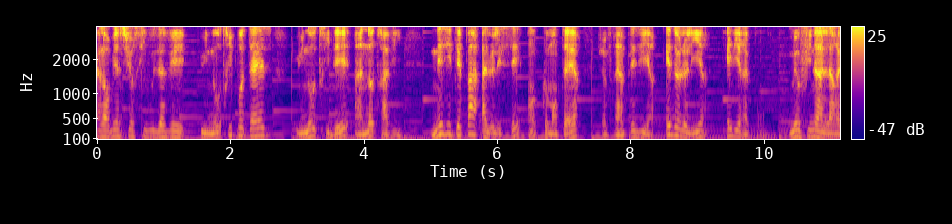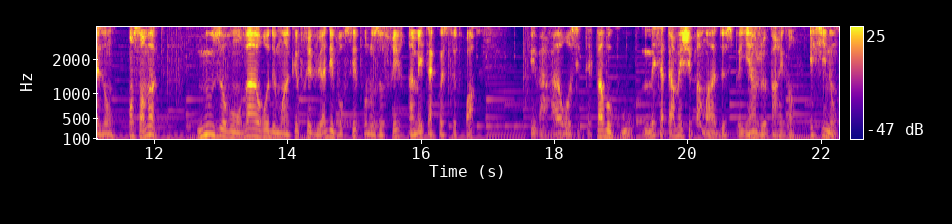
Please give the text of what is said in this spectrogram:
Alors bien sûr, si vous avez une autre hypothèse, une autre idée, un autre avis, n'hésitez pas à le laisser en commentaire. Je me ferai un plaisir et de le lire et d'y répondre. Mais au final, la raison, on s'en moque. Nous aurons 20 euros de moins que prévu à débourser pour nous offrir un MetaQuest 3 et ben 20 euros c'est peut-être pas beaucoup, mais ça permet, je sais pas moi, de se payer un jeu par exemple. Et sinon,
